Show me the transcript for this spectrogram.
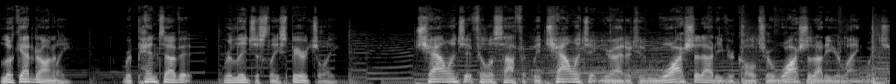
Look at it honestly, repent of it religiously, spiritually, challenge it philosophically, challenge it in your attitude, wash it out of your culture, wash it out of your language,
